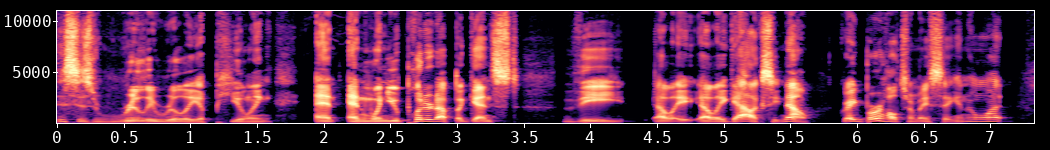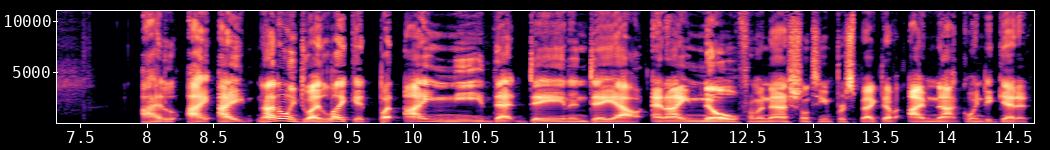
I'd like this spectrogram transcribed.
this is really, really appealing. And, and when you put it up against the LA, LA Galaxy. Now, Greg Berhalter may say, you know what? I, I, I not only do I like it, but I need that day in and day out. And I know from a national team perspective, I'm not going to get it.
